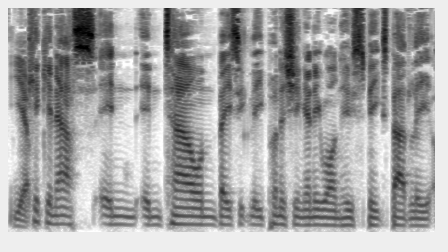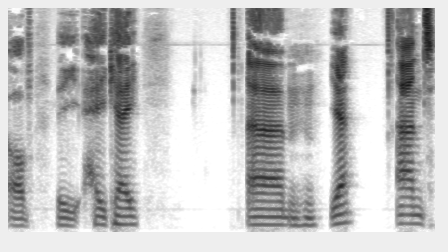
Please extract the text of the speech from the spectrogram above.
Yep. kicking ass in in town, basically punishing anyone who speaks badly of the Heike. Um, hmm yeah, and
